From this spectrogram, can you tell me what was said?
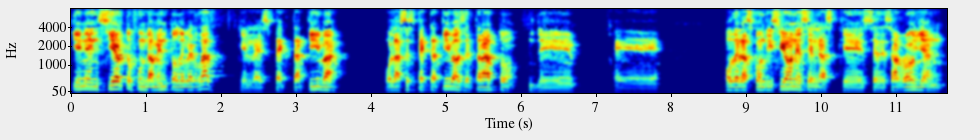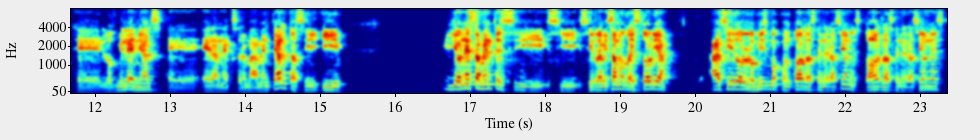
tienen cierto fundamento de verdad que la expectativa o las expectativas de trato de eh, o de las condiciones en las que se desarrollan eh, los millennials eran extremadamente altas. Y, honestamente, si, si, si, revisamos la historia, ha sido lo mismo con todas las generaciones. Todas las generaciones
